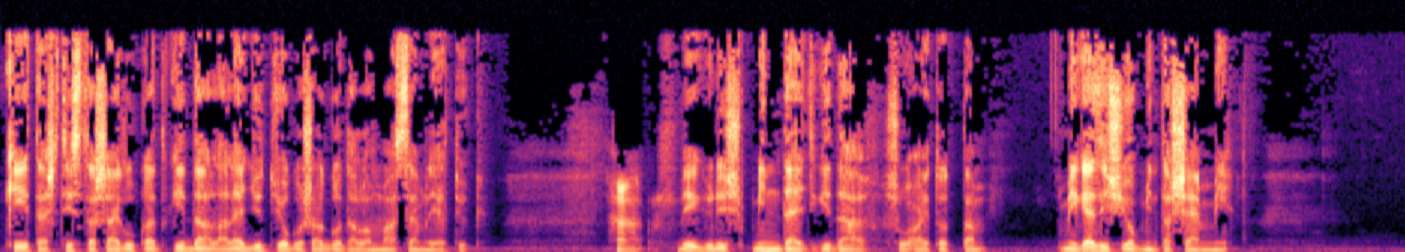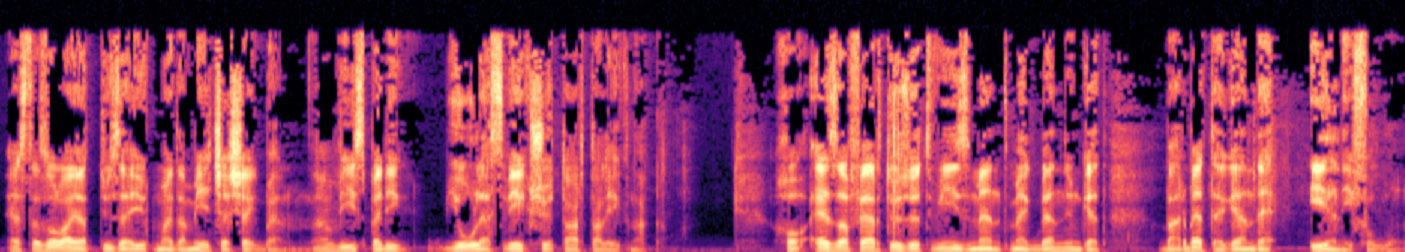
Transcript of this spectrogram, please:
kétes tisztaságukat Gidállal együtt jogos aggodalommal szemléltük. Ha, végül is mindegy, Gidál, sóhajtottam. Még ez is jobb, mint a semmi. Ezt az olajat tüzeljük majd a mécsesekben, a víz pedig jó lesz végső tartaléknak. Ha ez a fertőzött víz ment meg bennünket, bár betegen, de élni fogunk.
